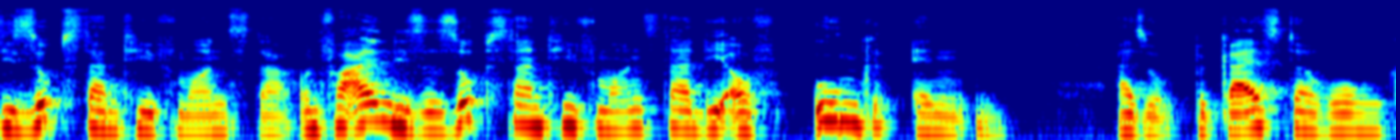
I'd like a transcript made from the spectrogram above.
die Substantivmonster und vor allem diese Substantivmonster, die auf ung enden. Also Begeisterung,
